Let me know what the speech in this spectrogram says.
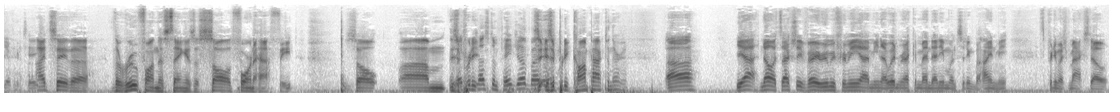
Give or take. I'd say the the roof on this thing is a solid four and a half feet. So, um, is it That's a pretty? custom paint job? By Is, the it- is way? it pretty compact in there? Uh, yeah. No, it's actually very roomy for me. I mean, I wouldn't recommend anyone sitting behind me. It's pretty much maxed out,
